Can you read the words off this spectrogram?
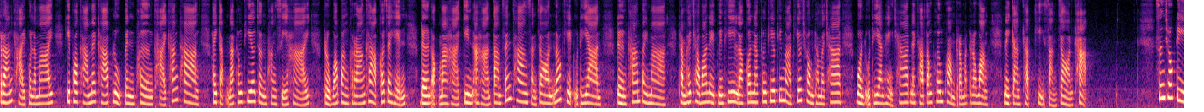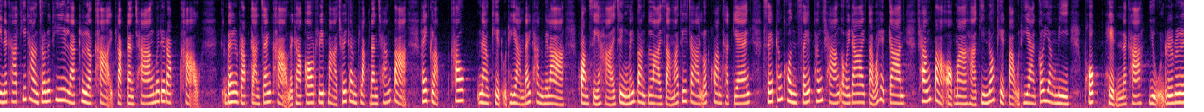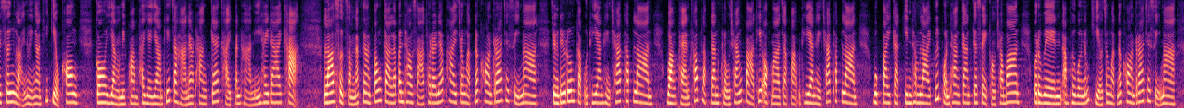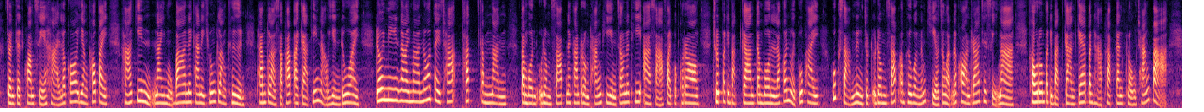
ร้านขายผลไม้ ที่พ่อค้าแม่ค้าปลูกเป็นเพิงขายข้างทาง ให้กับนักท่องเที่ยวจนพังเสียหาย หรือว่าบางครั้งค่ะ ก็จะเห็นเดินออกมาหากินอาหารตามเส้นทางสัญจรนอกเขตอุทยาน เดินข้ามไปมาทำให้ชาวบ้านในพื้นที่ แล้วก็นักท่องเที่ยวที่มาเที่ยวชมธรรมชาติ บนอุทยานแห่งชาตินะคะ ต้องเพิ่มความระมัดระวังในการขับขี่สัญจรค่ะซึ่งโชคดีนะคะที่ทางเจ้าหน้าที่และเครือข่ายผลักดันช้างไม่ได้รับข่าว ได้รับการแจ้งข่าวนะคะ ก็รีบมาช่วยกันผลักดันช้างป่าให้กลับเข้า แนวเขตอุทยานได้ทันเวลา ความเสียหายจึงไม่บานปลายสามารถที่จะลดความขัดแย้ง เซฟทั้งคนเซฟทั้งช้างเอาไว้ได้ แต่ว่าเหตุการณ์ช้างป่าออกมาหากินนอกเขตป่าอุทยานก็ยังมีพบเห็นนะคะ อยู่เรื่อยๆ ซึ่งหลายหน่วยงานที่เกี่ยวข้อง ก็ยังมีความพยายามที่จะหาแนวทางแก้ไขปัญหานี้ให้ได้ค่ะ ล่าสุดสำนักงานป้องกันและบรรเทาสาธารณภัยจังหวัดนครราชสีมา จึงได้ร่วมกับอุทยานแห่งชาติทับลาน วางแผนเข้าผลักดันโขลงช้างป่าที่ออกมาจากป่าอุทยานแห่งชาติทับลาน บุกไปกัดกินทำลายพืชผลทางการเกษตรของชาวบ้าน บริเวณอำเภอวังน้ำเขียวจังหวัดนครราชสีมา จนเกิดความเสียหายแล้วก็ยังเข้าไปหากินในหมู่บ้านนะคะในช่วงกลางคืนท่ามกลางสภาพอากาศที่หนาวเย็นด้วย โดยมีนายมาโนเตชะทัศ กำนันตำบลอุดมทรัพย์นะคะรวมทั้งทีมเจ้าหน้าที่อาสาฝ่ายปกครอง ชุดปฏิบัติการตำบล แล้วก็หน่วยกู้ภัยฮุก 31 จุดอุดมทรัพย์อำเภอวังน้ำเขียวจังหวัดนครราชสีมา เข้าร่วมปฏิบัติการแก้ปัญหาผลักดันโขลงช้างป่า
